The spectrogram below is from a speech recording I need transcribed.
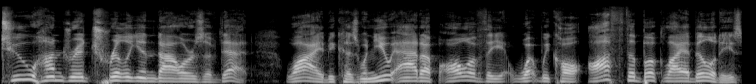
200 trillion dollars of debt. Why? Because when you add up all of the what we call off the book liabilities,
